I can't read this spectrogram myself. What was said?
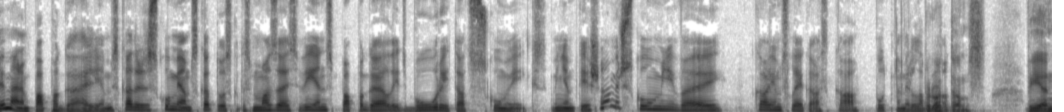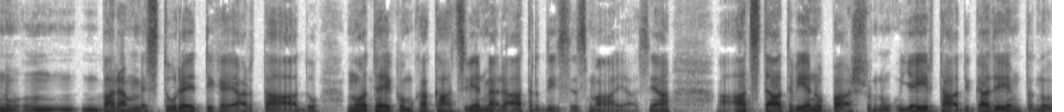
Piemēram, papagaļiem. Es kādreiz skumjām skatos, ka tas mazais viens papagailīts būrī tāds skumīgs. Viņam tiešām ir skumji vai kā jums liekas, kā putnam ir labāk? Protams, vienu varam mēs turēt tikai ar tādu noteikumu, ka kāds vienmēr atradīsies mājās. Ja? Atstāt vienu pašu, nu, ja ir tādi gadījumi, tad nu,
